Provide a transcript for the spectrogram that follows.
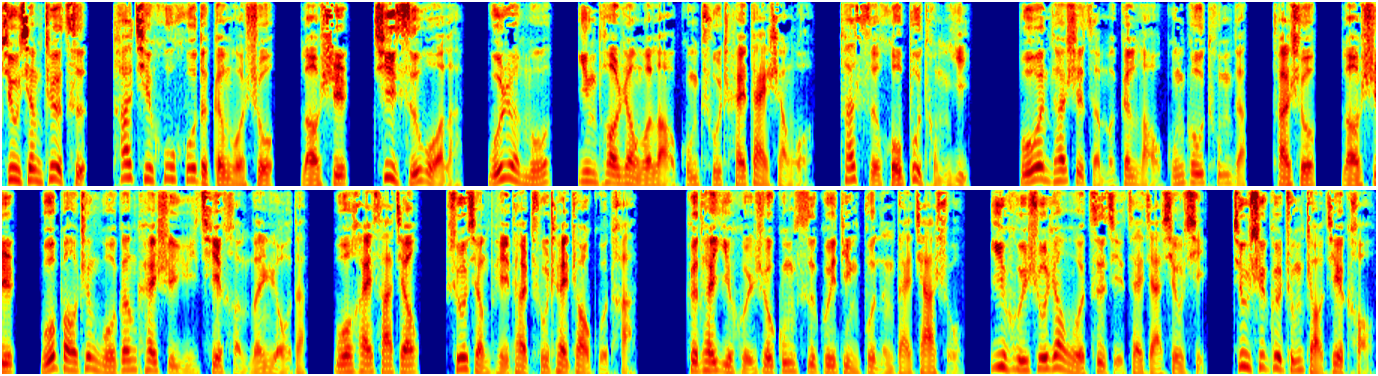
就像这次，她气呼呼的跟我说：“老师，气死我了！我软磨硬泡让我老公出差带上我，他死活不同意。我问他是怎么跟老公沟通的，他说：老师，我保证我刚开始语气很温柔的，我还撒娇说想陪他出差照顾他。可他一会说公司规定不能带家属，一会说让我自己在家休息，就是各种找借口。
